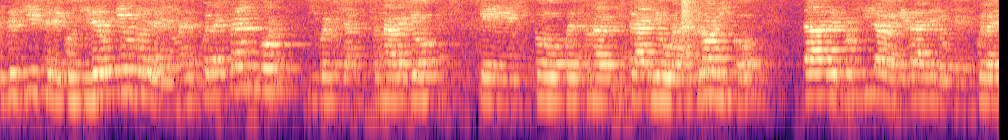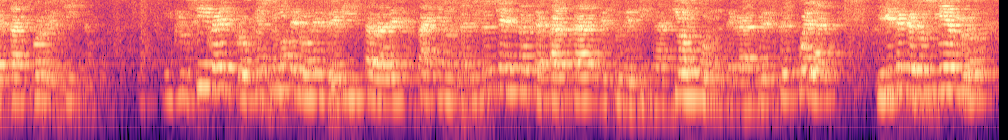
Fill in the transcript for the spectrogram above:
Es decir, se le considera un miembro de la llamada Escuela de Frankfurt, y bueno, ya mencionaba yo que esto puede sonar arbitrario o anacrónico, dada de por sí la vaguedad de lo que la Escuela de Frankfurt designa. Inclusive, el propio Schmidt en una entrevista dada en España en los años 80 se aparta de su designación como integrante de esta escuela y dice que sus miembros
